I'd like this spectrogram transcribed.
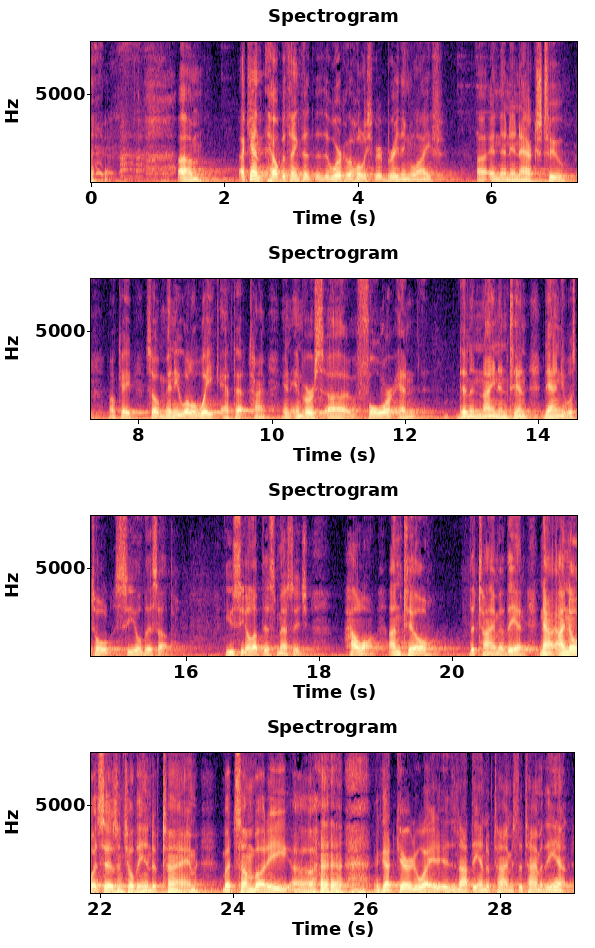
um, I can't help but think that the work of the Holy Spirit, breathing life, uh, and then in Acts 2. Okay, so many will awake at that time. In, in verse uh, 4 and then in 9 and 10, Daniel was told, seal this up. You seal up this message. How long? Until the time of the end. Now, I know it says until the end of time, but somebody uh, got carried away. It is not the end of time, it's the time of the end.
